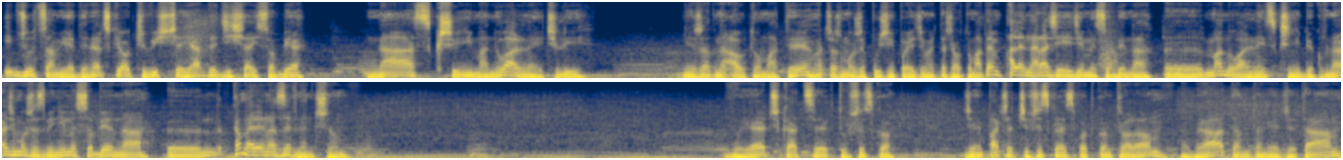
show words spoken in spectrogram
i wrzucam jedyneczkę. Oczywiście jadę dzisiaj sobie na skrzyni manualnej, czyli nie żadne automaty, chociaż może później pojedziemy też automatem, ale na razie jedziemy sobie na y, manualnej skrzyni biegów. Na razie może zmienimy sobie na y, kamerę na zewnętrzną. Dwójeczka, cyk, tu wszystko Będziemy patrzeć, czy wszystko jest pod kontrolą. Dobra, tam, tam jedzie tam.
